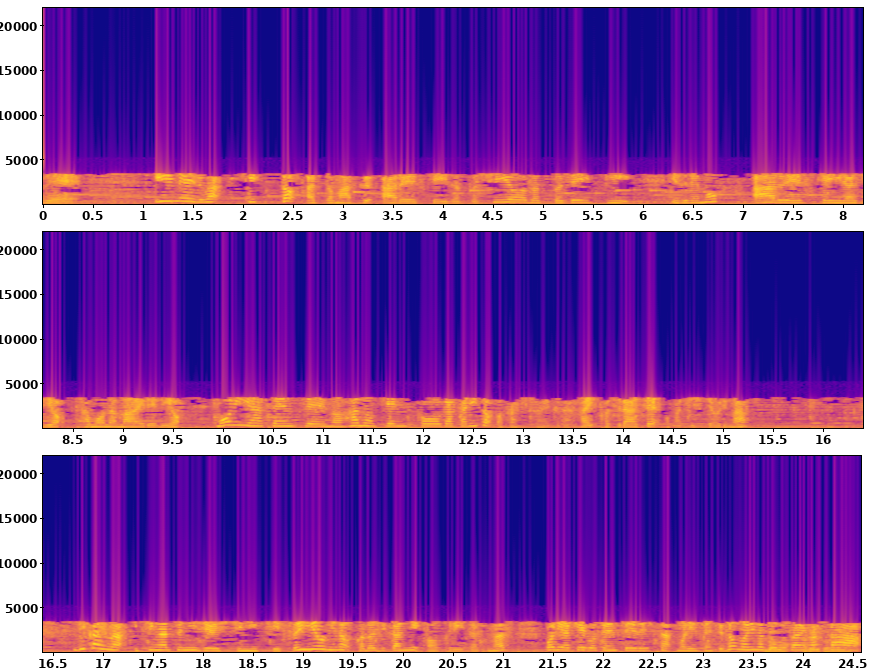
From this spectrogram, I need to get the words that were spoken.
086-233-3550。e メールは hit.rsk.co.jp。いずれも RSK ラジオ、カモ生エレディオ、森谷先生の歯の健康係とお書き添えください。こちらでお待ちしております。次回は1月27日水曜日のこの時間にお送りいたします。森谷慶吾先生でした。森谷先生どうもありがとうございました。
